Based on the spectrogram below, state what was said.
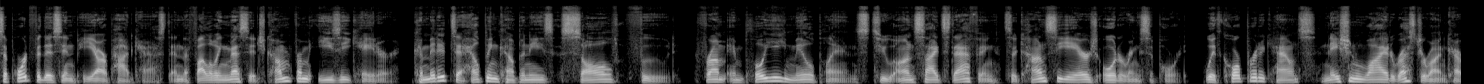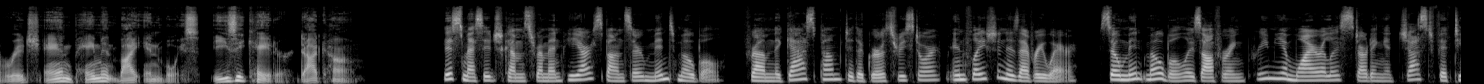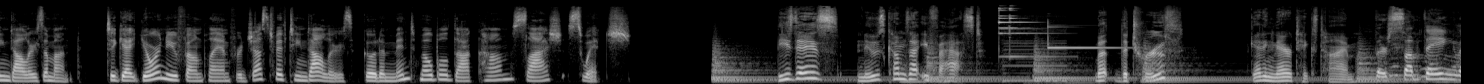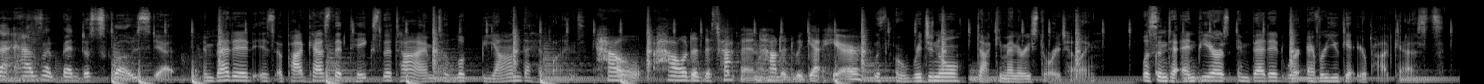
Support for this NPR podcast and the following message come from ezCater, committed to helping companies solve food. From employee meal plans to on site staffing to concierge ordering support. With corporate accounts, nationwide restaurant coverage, and payment by invoice. ezCater.com. This message comes from NPR sponsor Mint Mobile. From the gas pump to the grocery store, inflation is everywhere. So Mint Mobile is offering premium wireless starting at just $15 a month. To get your new phone plan for just $15, go to mintmobile.com slash switch. These days, news comes at you fast. But the truth? Getting there takes time. There's something that hasn't been disclosed yet. Embedded is a podcast that takes the time to look beyond the headlines. How how did this happen? How did we get here? With original documentary storytelling. Listen to NPR's Embedded wherever you get your podcasts.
